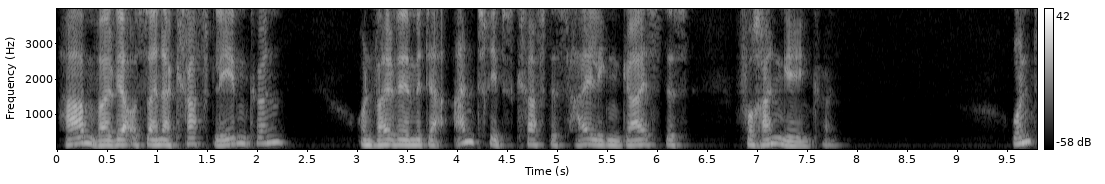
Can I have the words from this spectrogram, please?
haben, weil wir aus seiner Kraft leben können und weil wir mit der Antriebskraft des Heiligen Geistes vorangehen können. Und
